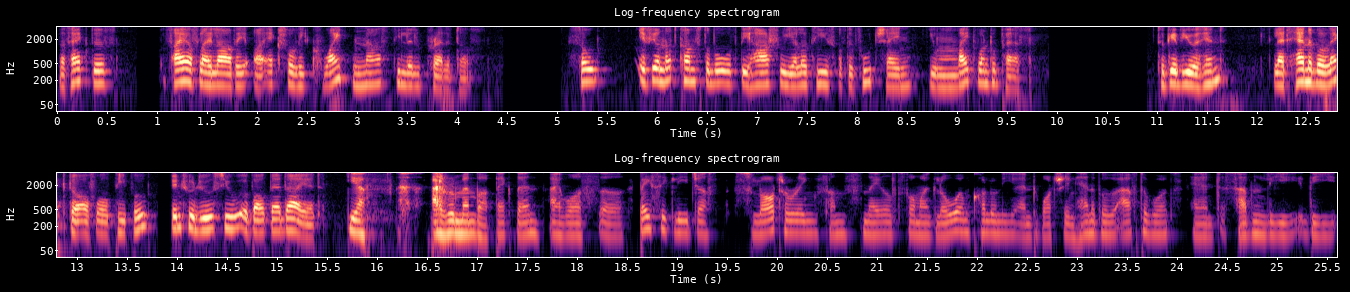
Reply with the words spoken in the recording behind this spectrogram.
The fact is, firefly larvae are actually quite nasty little predators. So if you're not comfortable with the harsh realities of the food chain, you might want to pass. To give you a hint, let Hannibal Lecter, of all people, introduce you about their diet. Yeah, I remember back then I was uh, basically just slaughtering some snails for my glowworm colony and watching Hannibal afterwards, and suddenly the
